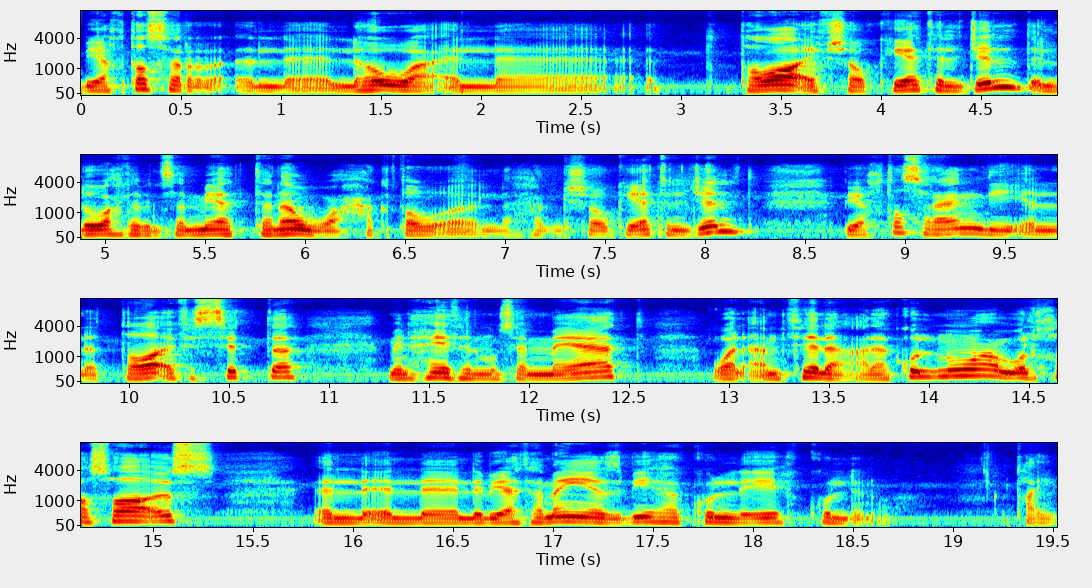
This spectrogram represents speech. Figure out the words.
بيختصر ال- اللي هو طوائف شوكيات الجلد اللي هو إحنا بنسميها التنوع حق طو... حق شوكيات الجلد. بيختصر عندي الطوائف الستة من حيث المسميات والأمثلة على كل نوع والخصائص اللي, اللي بيتميز بيها كل إيه؟ كل نوع. طيب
